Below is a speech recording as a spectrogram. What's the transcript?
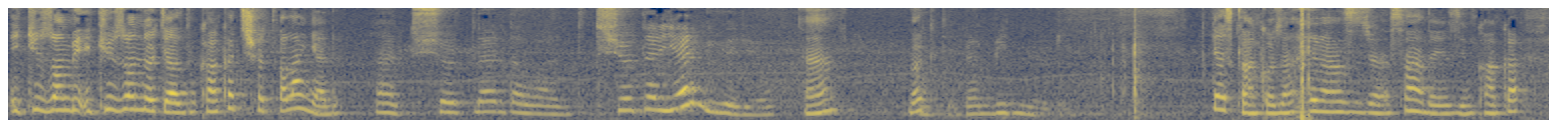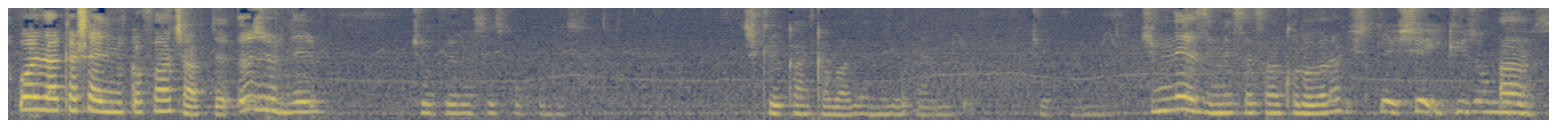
211, 214 yazdım kanka tişört falan geldi. Ha tişörtler de vardı. Tişörtler yer mi veriyor? Ha? Bak. Hadi, ben bilmiyordum. Yaz kanka o zaman. Hemen hızlıca sana da yazayım kanka. Bu arada arkadaşlar elim mikrofona çarptı. Özür dilerim. Çok fena ses patlaması. Çıkıyor kanka bazen de. Yani çok fena. Şimdi ne yazayım mesela sana kod olarak? İşte şey 211 Ha. yaz.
